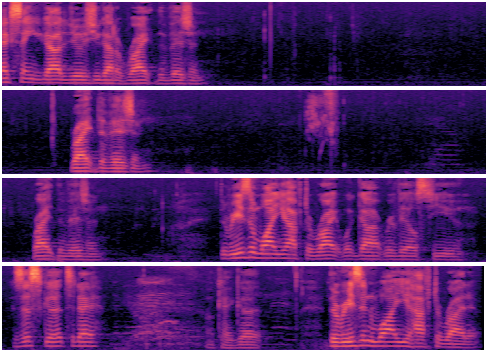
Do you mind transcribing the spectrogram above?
Next thing you got to do is you got to write the vision. Write the vision. Write the vision. The reason why you have to write what God reveals to you. Is this good today? Yes. Okay, good. The reason why you have to write it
